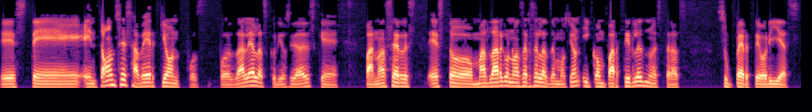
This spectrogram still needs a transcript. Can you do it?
Este, entonces, a ver, Kion, pues, pues dale a las curiosidades que, para no hacer es- esto más largo, no hacérselas de emoción y compartirles nuestras super teorías.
